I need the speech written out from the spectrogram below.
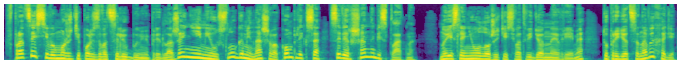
В процессе вы можете пользоваться любыми предложениями и услугами нашего комплекса совершенно бесплатно. Но если не уложитесь в отведенное время, то придется на выходе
